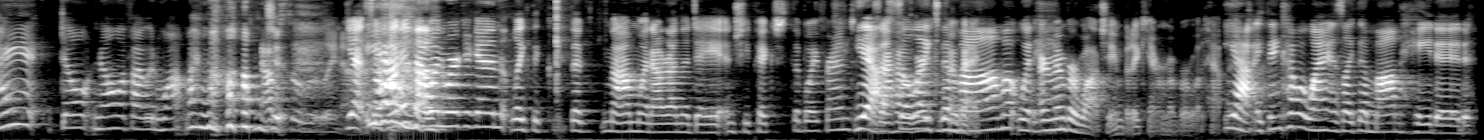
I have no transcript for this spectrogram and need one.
I don't know if I would want my mom to Absolutely not. yeah. So how did that one work again? Like the the mom went out on the date and she picked the boyfriend. Is Yeah, that how so it like the Okay. mom would. I remember watching, but I can't remember what happened. yeah, I think how it went is like the mom hated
